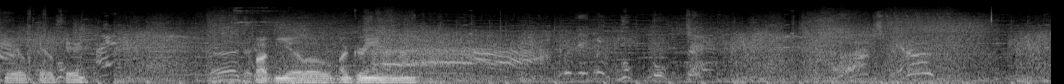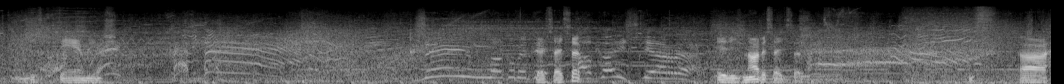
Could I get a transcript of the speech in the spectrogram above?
Okay, okay, okay. Pop yellow or green. I mean. Just damage. Did sidestep? It is not a sidestep. Ah.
